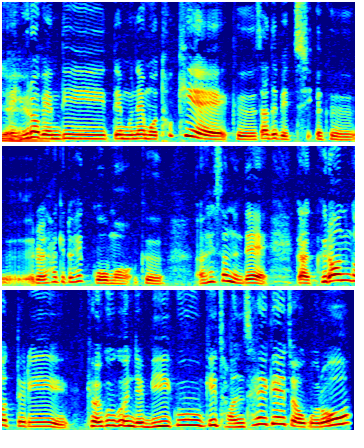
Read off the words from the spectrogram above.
예. 네, 유럽 MD 때문에 뭐 터키에 그 사드 배치 그를 하기도 했고 뭐 그 했었는데 그러니까 그런 것들이 결국은 이제 미국이 전 세계적으로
